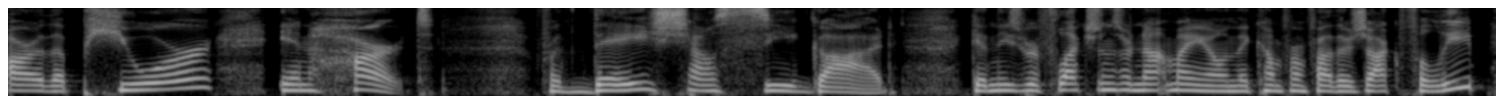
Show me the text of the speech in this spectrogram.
are the pure in heart, for they shall see God. Again, these reflections are not my own. They come from Father Jacques Philippe.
